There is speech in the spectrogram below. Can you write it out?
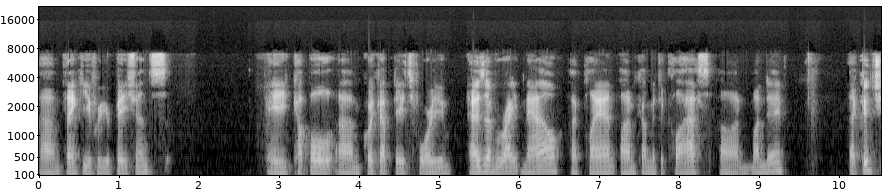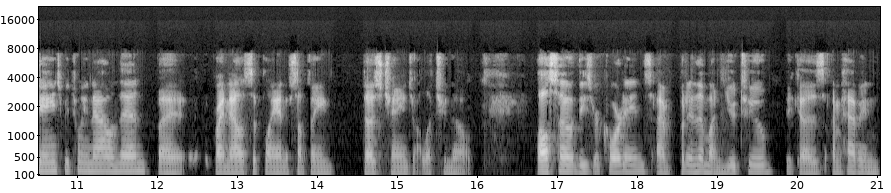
Um, thank you for your patience. A couple um, quick updates for you. As of right now, I plan on coming to class on Monday. That could change between now and then, but right now it's the plan. If something does change, I'll let you know. Also, these recordings, I'm putting them on YouTube because I'm having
